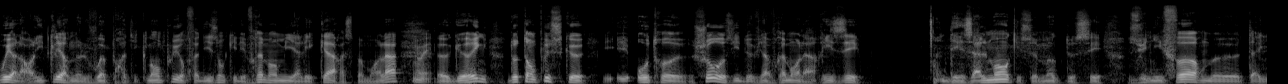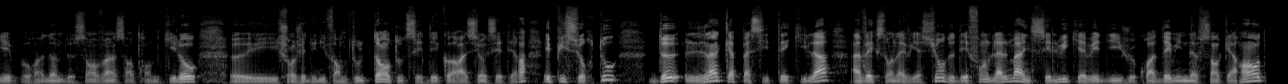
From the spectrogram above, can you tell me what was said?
Oui, alors Hitler ne le voit pratiquement plus. Enfin, disons qu'il est vraiment mis à l'écart à ce moment-là, euh, Goering, d'autant plus que, autre chose, il devient vraiment la risée des Allemands qui se moquent de ces uniformes euh, taillés pour un homme de 120-130 kilos. Euh, il changeait d'uniforme tout le temps, toutes ces décorations, etc. Et puis surtout de l'incapacité qu'il a avec son aviation de défendre l'Allemagne. C'est lui qui avait dit, je crois, dès 1940,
